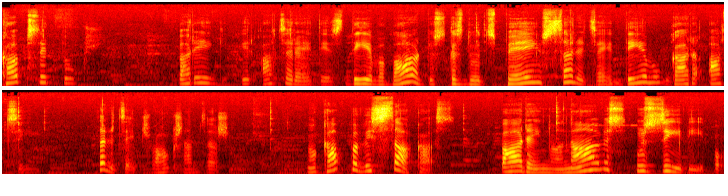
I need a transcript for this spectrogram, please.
kaps ir tukšs. Svarīgi ir atcerēties Dieva vārdus, kas dod spēju saredzēt Dievu gara acīm, saredzēt šo augšām celšanu. No kapa viss sākās pārēj no nāves uz dzīvību.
